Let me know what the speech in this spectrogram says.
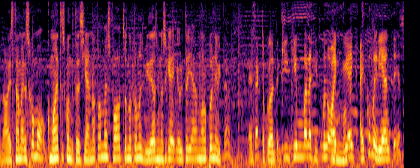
No, está mal. Es como, como antes cuando te decían, no tomes fotos, no tomes videos y no sé qué. Y ahorita ya no lo pueden evitar. Exacto, con el- ¿qui- ¿quién van a quitar? Bueno, modo. hay, hay comediantes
